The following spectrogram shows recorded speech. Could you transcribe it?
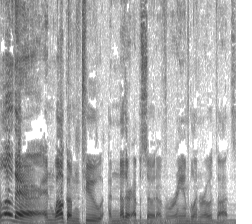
Hello there, and welcome to another episode of Ramblin' Road Thoughts.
